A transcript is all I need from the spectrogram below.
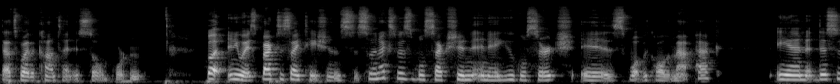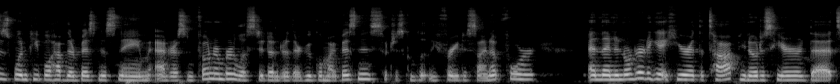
that's why the content is so important. But anyways, back to citations. So the next visible section in a Google search is what we call the map pack. And this is when people have their business name, address, and phone number listed under their Google My Business, which is completely free to sign up for. And then in order to get here at the top, you notice here that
